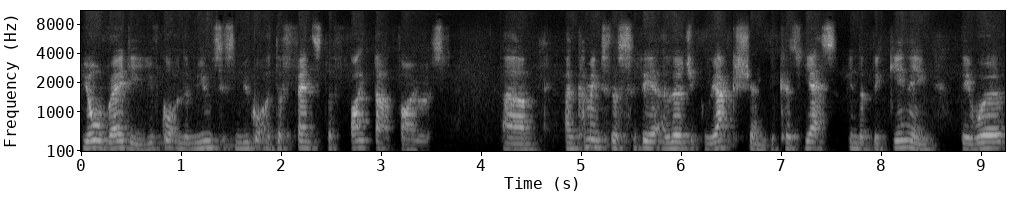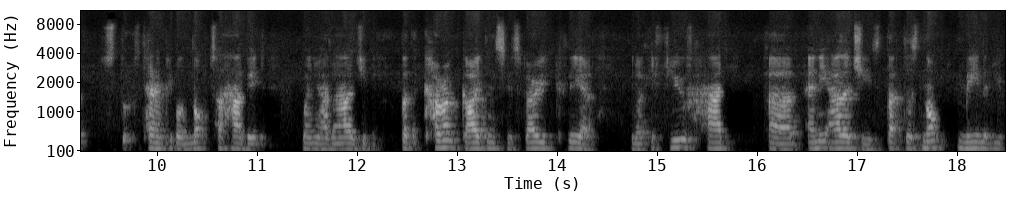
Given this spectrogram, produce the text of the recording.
you're ready, you've got an immune system, you've got a defense to fight that virus. Um, and coming to the severe allergic reaction, because yes, in the beginning, they were telling people not to have it when you had an allergy, but the current guidance is very clear. You know, if you've had uh, any allergies, that does not mean that you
